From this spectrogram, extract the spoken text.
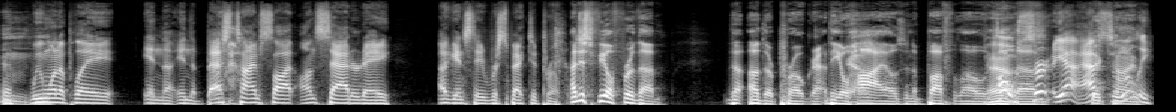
We mm-hmm. want to play in the in the best time slot on Saturday against a respected program. I just feel for the the other program, the Ohio's and the Buffaloes. Yeah. Oh, the- sir, yeah, absolutely,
